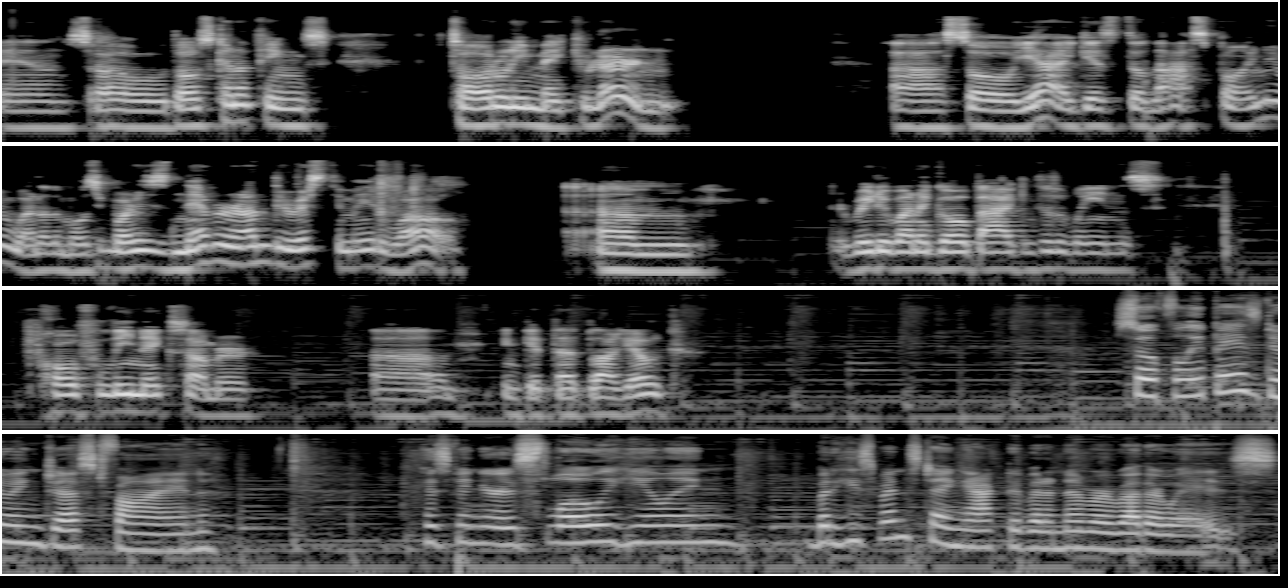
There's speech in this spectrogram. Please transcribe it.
And so those kind of things totally make you learn. Uh, so yeah, I guess the last point and one of the most important is never underestimate wow. Um, I really want to go back into the winds hopefully next summer um, and get that black elk. So Felipe is doing just fine. His finger is slowly healing, but he's been staying active in a number of other ways.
